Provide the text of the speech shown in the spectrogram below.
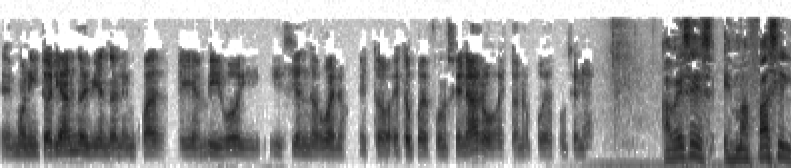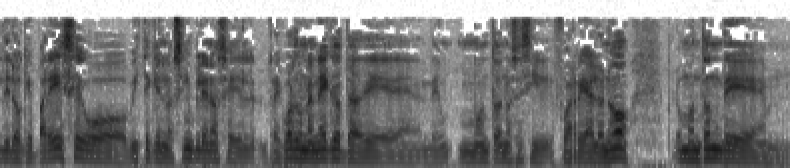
eh, monitoreando y viendo el encuadre ahí en vivo y, diciendo, bueno, esto, esto puede funcionar o esto no puede funcionar. A veces es más fácil de lo que parece o viste que en lo simple, no sé, recuerdo una anécdota de, un montón, no sé si fue real o no, pero un montón de,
